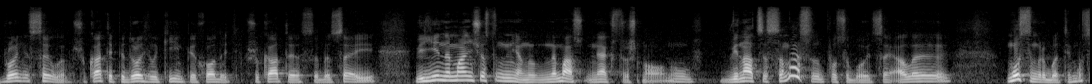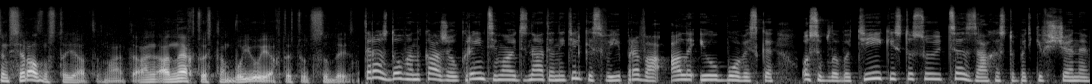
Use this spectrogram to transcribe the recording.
Збройні сили, шукати підрозділ, який їм підходить, шукати себе це. І війні немає нічого ні, ну нема ніяк страшного. Ну, війна це саме по собою це, але мусимо робити, мусимо всі разом стояти, знаєте, а, не хтось там воює, а хтось тут сидить. Тарас Довган каже, українці мають знати не тільки свої права, але і обов'язки, особливо ті, які стосуються захисту батьківщини.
